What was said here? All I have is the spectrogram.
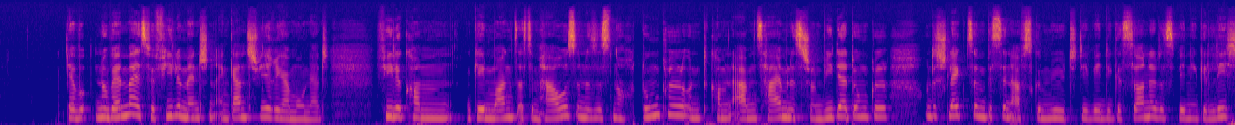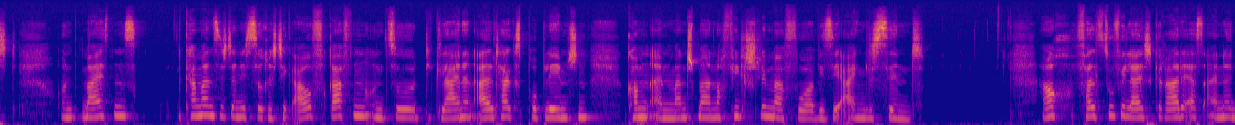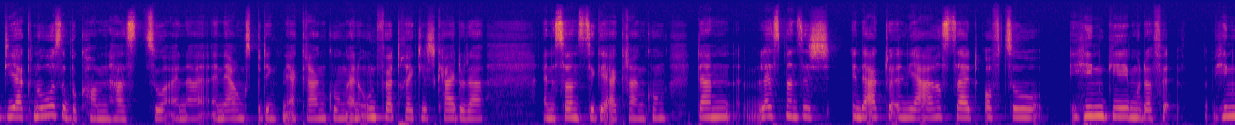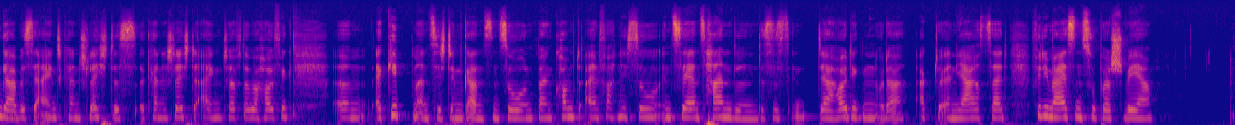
Der November ist für viele Menschen ein ganz schwieriger Monat. Viele kommen, gehen morgens aus dem Haus und es ist noch dunkel und kommen abends heim und es ist schon wieder dunkel und es schlägt so ein bisschen aufs Gemüt, die wenige Sonne, das wenige Licht und meistens kann man sich da nicht so richtig aufraffen und so die kleinen Alltagsproblemchen kommen einem manchmal noch viel schlimmer vor, wie sie eigentlich sind. Auch falls du vielleicht gerade erst eine Diagnose bekommen hast zu einer ernährungsbedingten Erkrankung, eine Unverträglichkeit oder eine sonstige Erkrankung, dann lässt man sich in der aktuellen Jahreszeit oft so hingeben oder Hingabe ist ja eigentlich kein schlechtes, keine schlechte Eigenschaft, aber häufig ähm, ergibt man sich dem Ganzen so und man kommt einfach nicht so ins, sehr ins Handeln. Das ist in der heutigen oder aktuellen Jahreszeit für die meisten super schwer.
